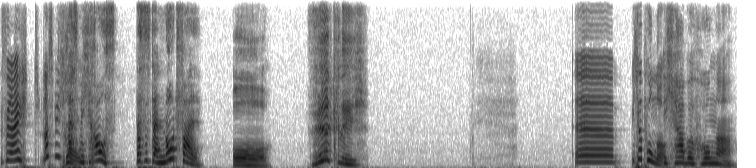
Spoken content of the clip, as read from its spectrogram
vielleicht lass mich raus. Lass mich raus! Das ist ein Notfall! Oh, wirklich? Äh, ich hab Hunger. Ich habe Hunger.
